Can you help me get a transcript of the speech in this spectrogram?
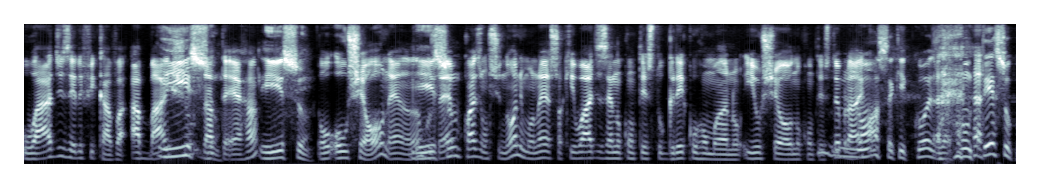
o Hades ele ficava abaixo Isso. da terra, Isso. ou, ou Sheol, né? Ambos Isso. é quase um sinônimo, né? Só que o Hades é no contexto greco-romano e o Sheol no contexto hebraico. Nossa, que coisa. Contexto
